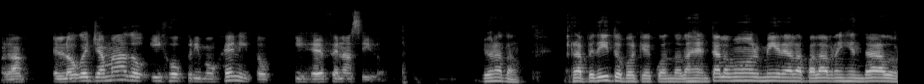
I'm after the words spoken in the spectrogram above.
¿verdad? El logo es llamado hijo primogénito y jefe nacido. Jonathan, rapidito, porque cuando la gente a lo mejor mira la palabra engendrado,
